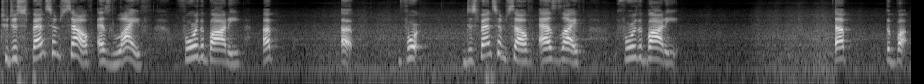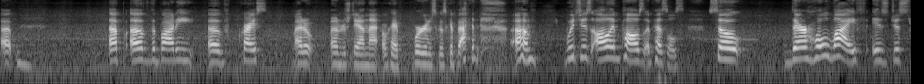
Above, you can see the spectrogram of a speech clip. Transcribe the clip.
to dispense himself as life for the body up, up for dispense himself as life for the body up the up, up of the body of Christ. I don't understand that. Okay, we're just gonna skip that. Um, which is all in Paul's epistles. So their whole life is just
